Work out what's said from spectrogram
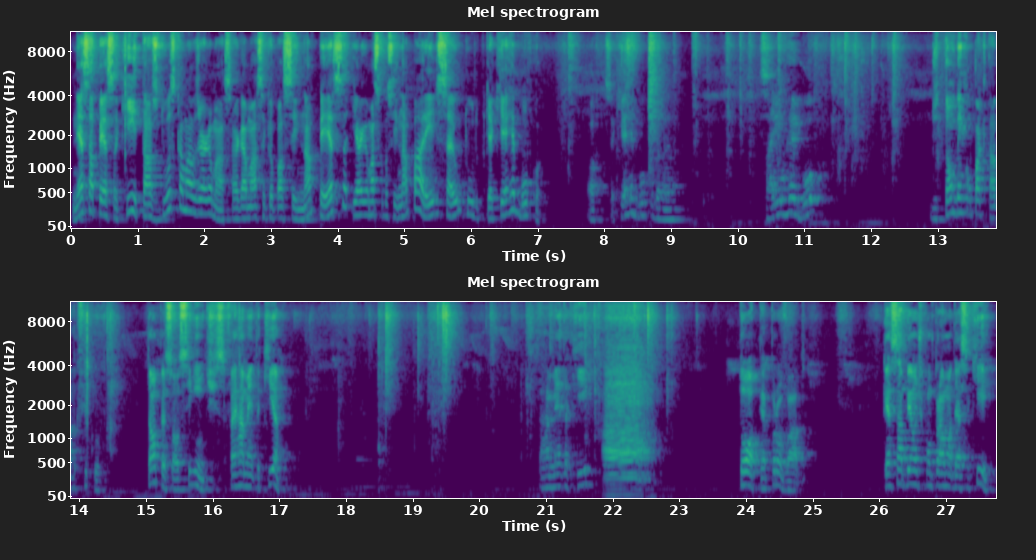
Nessa peça aqui tá as duas camadas de argamassa. A argamassa que eu passei na peça e a argamassa que eu passei na parede saiu tudo, porque aqui é reboco. Ó, ó isso aqui é reboco, galera. Saiu o reboco de tão bem compactado que ficou. Então, pessoal, é o seguinte, essa ferramenta aqui, ó. Ferramenta aqui, top, aprovado. Quer saber onde comprar uma dessa aqui?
